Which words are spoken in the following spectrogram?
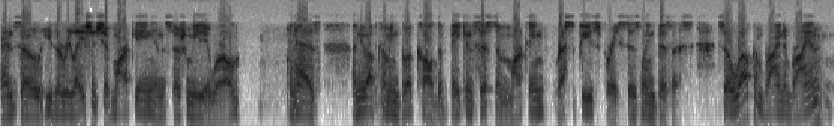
And so he's a relationship marketing in the social media world and has a new upcoming book called The Bacon System Marketing Recipes for a Sizzling Business. So welcome, Brian and Brian.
